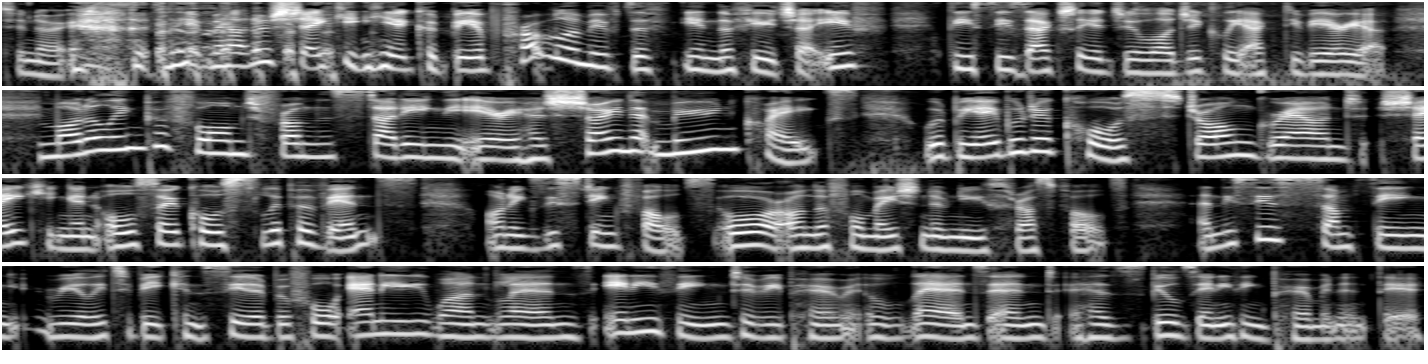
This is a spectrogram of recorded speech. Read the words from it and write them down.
to know. the amount of shaking here could be a problem if the, in the future if this is actually a geologically active area. Modelling performed from studying the area has shown that moonquakes would be able to cause strong ground shaking and also cause slip events on existing faults or on the formation of new thrust faults. And this is something really to be considered before anyone lands anything to be permanent lands and has builds anything permanent there.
